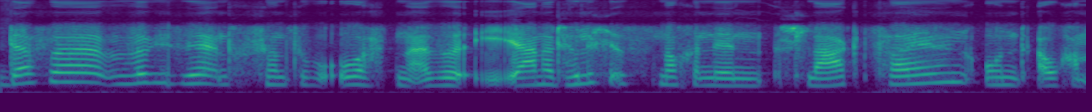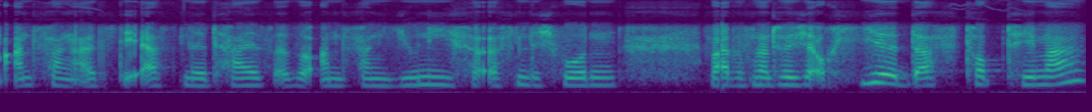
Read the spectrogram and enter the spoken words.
Das war wirklich sehr interessant zu beobachten. Also ja, natürlich ist es noch in den Schlagzeilen und auch am Anfang, als die ersten Details, also Anfang Juni veröffentlicht wurden, war das natürlich auch hier das Top-Thema.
